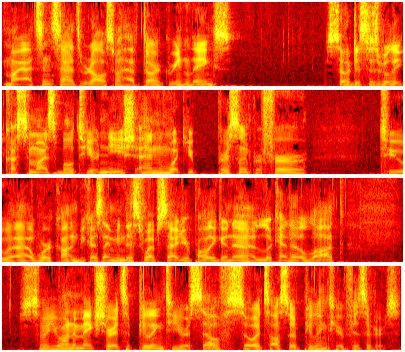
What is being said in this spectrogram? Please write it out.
my AdSense ads would also have dark green links. So this is really customizable to your niche and what you personally prefer to uh, work on because I mean this website you're probably going to look at it a lot so you want to make sure it's appealing to yourself so it's also appealing to your visitors.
